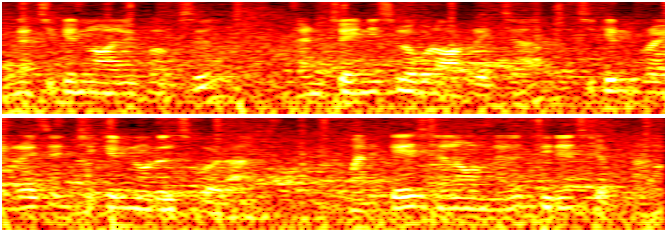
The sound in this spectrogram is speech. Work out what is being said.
ఇంకా చికెన్ లాలీపాప్స్ అండ్ చైనీస్లో కూడా ఆర్డర్ ఇచ్చా. Chicken fried rice and chicken noodles కూడా. మన టేస్ట్ ఎలా ఉన్నాయో తినేసి చెప్తాను.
